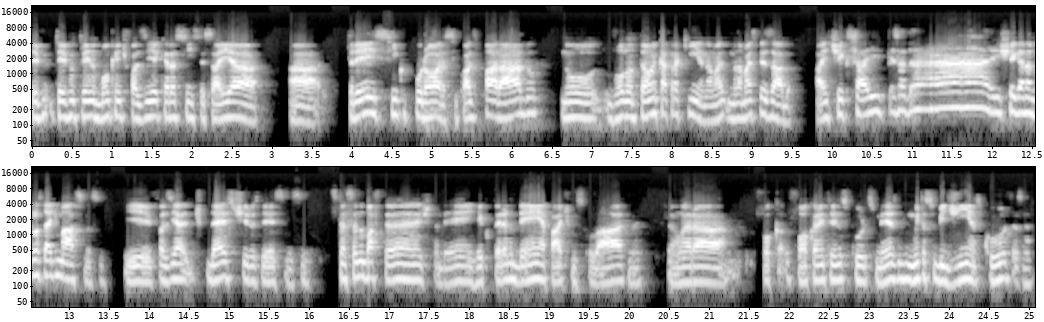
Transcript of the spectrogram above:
Teve, teve um treino bom que a gente fazia que era assim, você saía a 3, 5 por hora, assim, quase parado no volantão e catraquinha, na mais, na mais pesada. Aí tinha que sair pesadão e chegar na velocidade máxima, assim. E fazia tipo 10 tiros desses, assim descansando bastante também, recuperando bem a parte muscular, né? Então era foco, foco era em treinos curtos mesmo, muitas subidinhas curtas, né?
